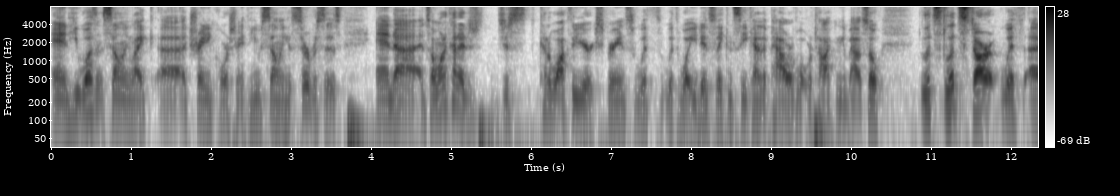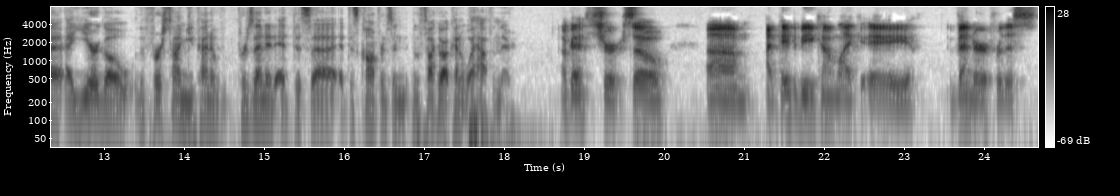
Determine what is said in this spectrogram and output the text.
And he wasn't selling like uh, a training course or anything. He was selling his services. And uh, and so I want to kind of just, just kind of walk through your experience with with what you did, so they can see kind of the power of what we're talking about. So let's let's start with uh, a year ago, the first time you kind of presented at this uh, at this conference, and let's talk about kind of what happened there. Okay, sure. So um, I paid to become like a vendor for this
